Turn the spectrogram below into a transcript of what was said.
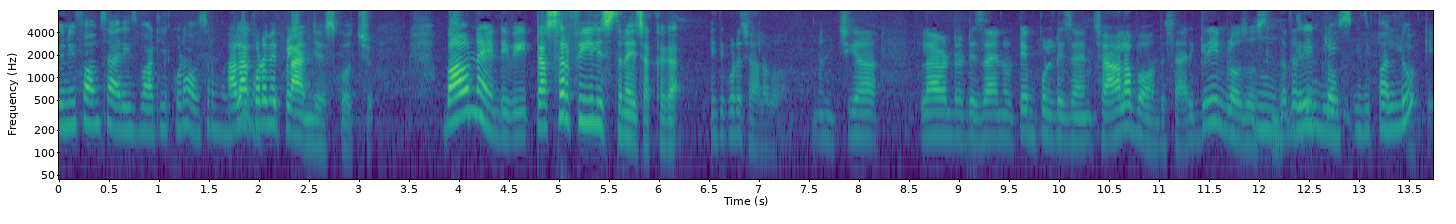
యూనిఫామ్ సారీస్ వాటికి కూడా అవసరం అలా కూడా మీరు ప్లాన్ చేసుకోవచ్చు. బాగున్నాయండి ఇవి. టస్సర్ ఫీల్ ఇస్తున్నాయి చక్కగా. ఇది కూడా చాలా బాగుంది. మంచిగా లావెండర్ డిజైన్ టెంపుల్ డిజైన్ చాలా బాగుంది సారీ గ్రీన్ బ్లౌజ్ వస్తుంది కదా గ్రీన్ బ్లౌజ్ ఇది పళ్ళు ఓకే.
